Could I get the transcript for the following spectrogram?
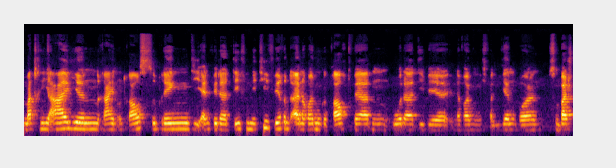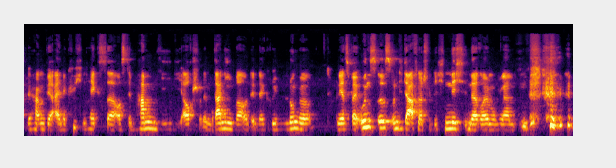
Materialien rein und raus zu bringen, die entweder definitiv während einer Räumung gebraucht werden oder die wir in der Räumung nicht verlieren wollen. Zum Beispiel haben wir eine Küchenhexe aus dem Hamdi, die auch schon im Danny war und in der grünen Lunge und jetzt bei uns ist und die darf natürlich nicht in der Räumung landen.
